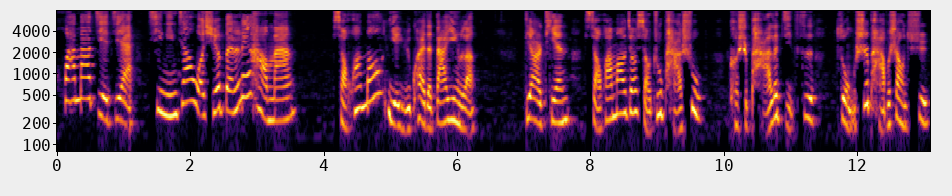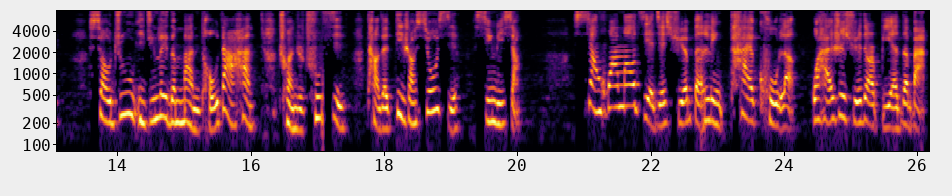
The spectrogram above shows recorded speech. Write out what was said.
花猫姐姐，请您教我学本领好吗？”小花猫也愉快地答应了。第二天，小花猫教小猪爬树，可是爬了几次。总是爬不上去，小猪已经累得满头大汗，喘着粗气，躺在地上休息，心里想：向花猫姐姐学本领太苦了，我还是学点别的吧。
